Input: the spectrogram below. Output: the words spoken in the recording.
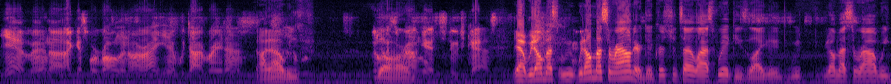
yeah, man. Uh, I guess we're rolling. All right. Yeah, we dive right in. I know we. We don't mess hard. around here at Stoochcast. Yeah, we don't mess. We, we don't mess around here, dude. Christian said it last week. He's like, we, we don't mess around. We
